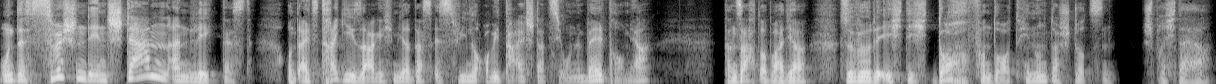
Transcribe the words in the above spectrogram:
und es zwischen den Sternen anlegtest, und als Trekkie sage ich mir, das ist wie eine Orbitalstation im Weltraum, ja? Dann sagt Obadja, so würde ich dich doch von dort hinunterstürzen, spricht der Herr.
